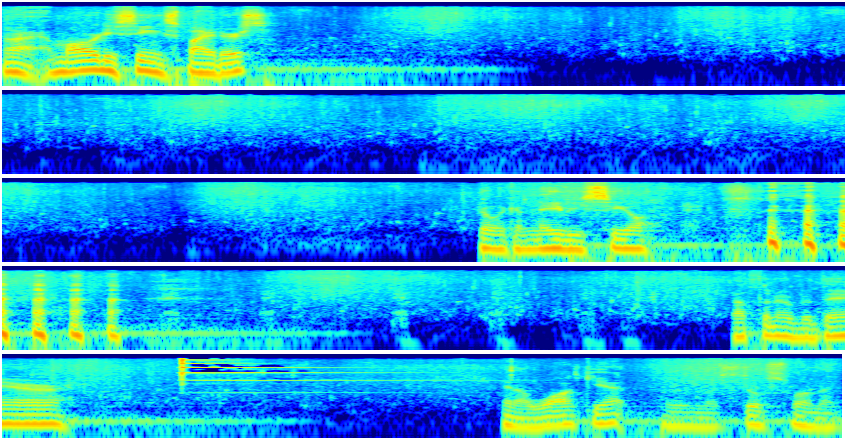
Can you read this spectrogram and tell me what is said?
Alright, I'm already seeing spiders. feel like a Navy SEAL. Nothing over there. Can I walk yet? Or am I still swimming?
